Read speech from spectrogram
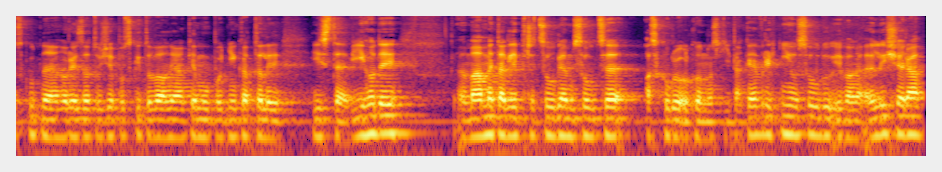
z Kutné hory za to, že poskytoval nějakému podnikateli jisté výhody. Máme tady před soudem soudce a schodu okolností také vrchního soudu Ivana Elišera,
